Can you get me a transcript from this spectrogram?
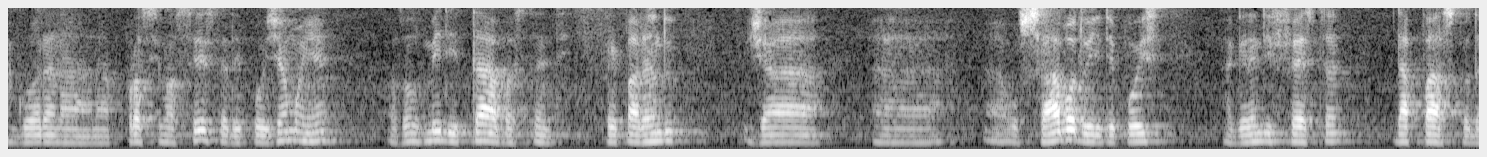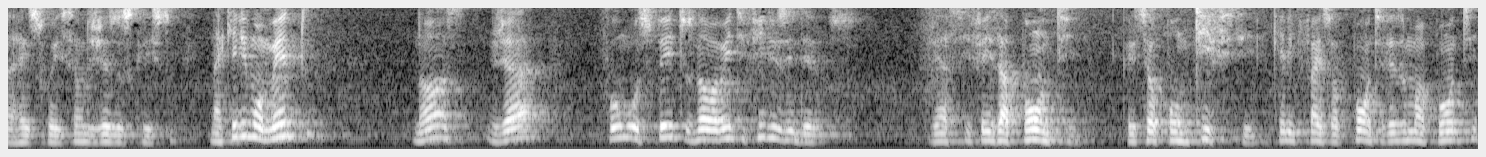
agora na, na próxima sexta, depois de amanhã, nós vamos meditar bastante, preparando já a o sábado e depois a grande festa da Páscoa, da ressurreição de Jesus Cristo. Naquele momento, nós já fomos feitos novamente filhos de Deus. Já se fez a ponte, Cristo é o pontífice, aquele que faz a ponte, fez uma ponte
